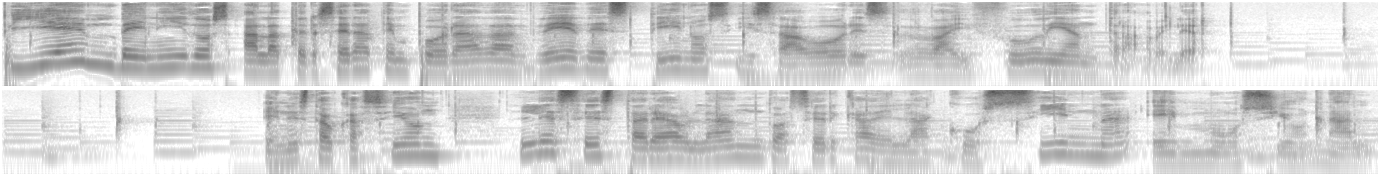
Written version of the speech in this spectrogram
Bienvenidos a la tercera temporada de Destinos y Sabores by Foodie and Traveler. En esta ocasión les estaré hablando acerca de la cocina emocional.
